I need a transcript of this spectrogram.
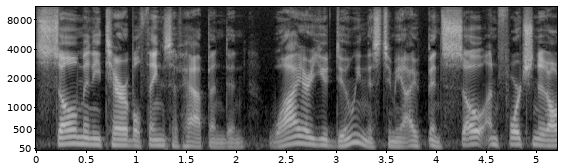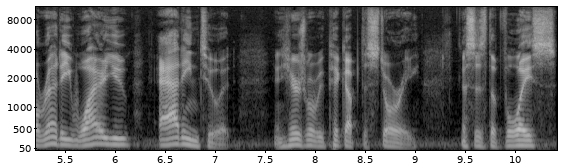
so many terrible things have happened and why are you doing this to me? I've been so unfortunate already. Why are you adding to it?" And here's where we pick up the story. This is the voice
